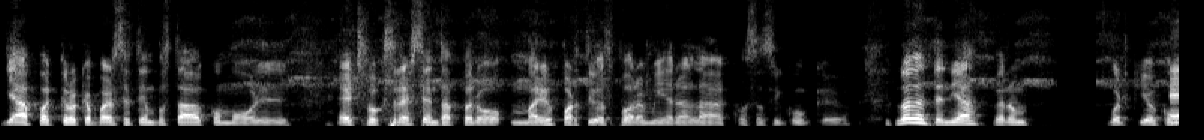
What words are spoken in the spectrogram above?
Ya pa- creo que para ese tiempo estaba como el Xbox 360, pero Mario Party 2 para mí era la cosa así como que... No lo entendía, pero un puerquillo como...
